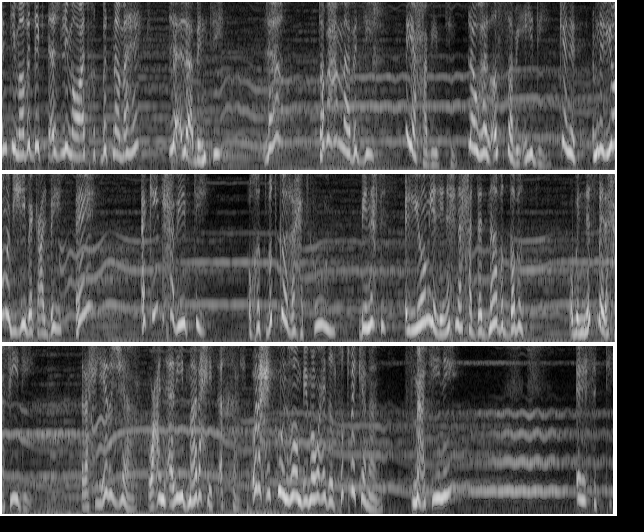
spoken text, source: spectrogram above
انت ما بدك تأجلي موعد خطبتنا ما هيك؟ لا لا بنتي لا طبعا ما بدي يا حبيبتي لو هالقصة بإيدي كنت من اليوم بجيبك على البيت إيه أكيد حبيبتي وخطبتكم رح تكون بنفس اليوم يلي نحن حددناه بالضبط وبالنسبة لحفيدي رح يرجع وعن قريب ما رح يتأخر. ورح يكون هون بموعد الخطبة كمان. سمعتيني؟ إيه ستي.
